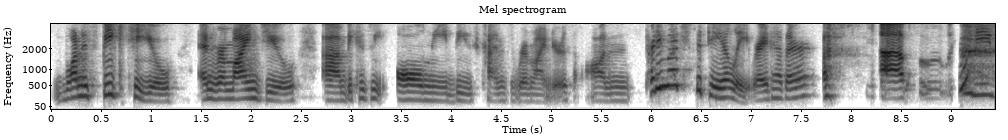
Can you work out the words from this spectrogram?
want to speak to you and remind you um, because we all need these kinds of reminders on pretty much the daily, right, Heather? Yeah, absolutely. We need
